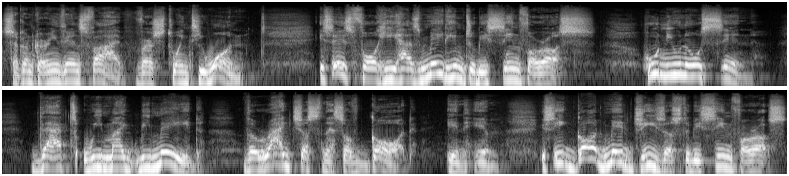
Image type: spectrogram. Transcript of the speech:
2 Corinthians 5, verse 21. It says, For he has made him to be sin for us, who knew no sin, that we might be made the righteousness of God in him. You see, God made Jesus to be sin for us.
